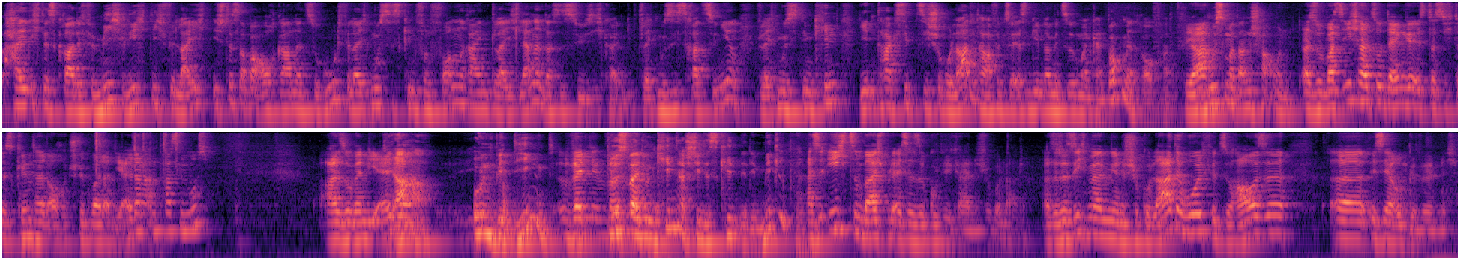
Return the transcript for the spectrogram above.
halte ich das gerade für mich richtig, vielleicht ist das aber auch gar nicht so gut. Vielleicht muss das Kind von vornherein gleich lernen, dass es Süßigkeiten gibt. Vielleicht muss ich es rationieren. Vielleicht muss ich dem Kind jeden Tag 70 Schokoladentafeln zu essen geben, damit es irgendwann keinen Bock mehr drauf hat. Ja. Muss man dann schauen. Also was ich halt so denke, ist, dass sich das Kind halt auch ein Stück weit an die Eltern anpassen muss. Also wenn die Eltern... Ja, unbedingt. Wenn, Bloß weil du ein Kind hast, steht das Kind nicht im Mittelpunkt. Also ich zum Beispiel esse so gut wie keine Schokolade. Also dass ich mir eine Schokolade hole für zu Hause, äh, ist eher ungewöhnlich.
